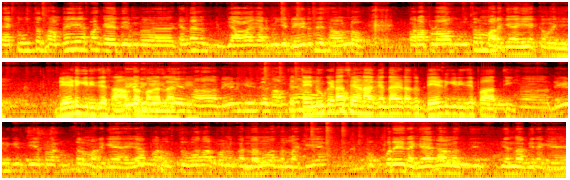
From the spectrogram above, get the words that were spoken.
ਇੱਕ ਕਬੂਤਰ ਸਾਂਭੇ ਸੀ ਆਪਾਂ ਕਿਸੇ ਦੇ ਅਹ, ਕਹਿੰਦਾ ਜ਼ਿਆਦਾ ਗਰਮੀ 'ਚ ਡੇਢ ਤੇ ਸਾਂਭ ਲਓ ਪਰ ਆਪਣਾ ਉਹ ਕਬੂਤਰ ਮਰ ਗਿਆ ਸੀ 1 ਵਜੇ। ਡੇਢ ਗਿਰੀ ਤੇ ਸਾਂਭ ਦਾ ਡੇਢ ਮਗਰ ਗਿਰੀ ਲੱਗ ਕੇ ਹਾਂ ਡੇਢ ਗਿਰੀ ਤੇ ਤੇ ਤੈਨੂੰ ਕਿਹੜਾ ਸਿਆਣਾ ਕਹਿੰਦਾ ਜਿਹੜਾ ਤੂੰ ਡੇਢ ਗਿਰੀ ਤੇ ਪਾਤੀ ਹਾਂ ਡੇਢ ਗਿਰੀ ਤੇ ਆਪਣਾ ਕਬੂਤਰ ਮਰ ਗਿਆ ਹੈਗਾ ਪਰ ਉਸ ਤੋਂ ਬਾਅਦ ਆਪਾਂ ਨੂੰ ਕੰਨਾਂ ਨੂੰ ਹੱਥ ਲੱਗ ਗਏ ਆ ਉੱਪਰੇ ਰੱਖਿਆ ਕੰਮ ਜਿੰਨਾ ਵੀ ਰੱਖਿਆ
